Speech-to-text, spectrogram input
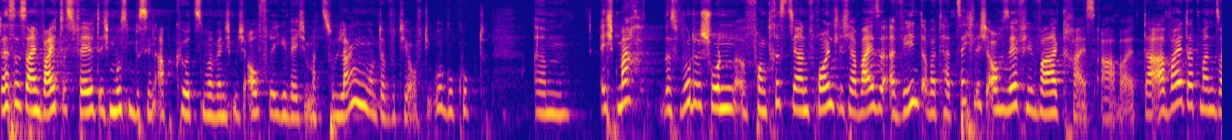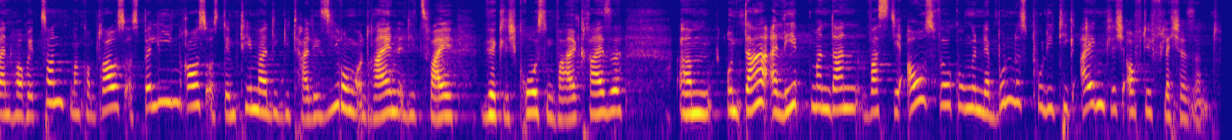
Das ist ein weites Feld, ich muss ein bisschen abkürzen, weil wenn ich mich aufrege, wäre ich immer zu lang und da wird hier auf die Uhr geguckt. Ähm, ich mache, das wurde schon von Christian freundlicherweise erwähnt, aber tatsächlich auch sehr viel Wahlkreisarbeit. Da erweitert man seinen Horizont, man kommt raus aus Berlin, raus aus dem Thema Digitalisierung und rein in die zwei wirklich großen Wahlkreise. Ähm, und da erlebt man dann, was die Auswirkungen der Bundespolitik eigentlich auf die Fläche sind.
